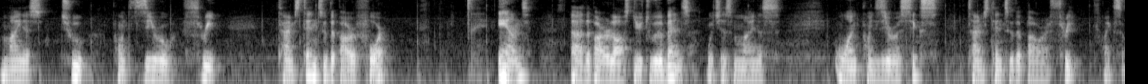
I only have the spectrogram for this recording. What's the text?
minus 2.03 times 10 to the power 4 and uh, the power loss due to the bends which is minus 1.06 times 10 to the power 3 like so.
